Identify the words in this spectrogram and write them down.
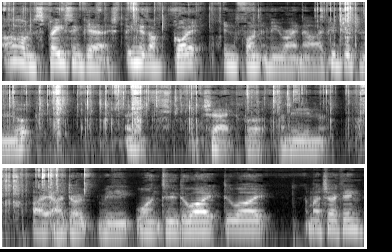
Oh, I'm spacing it. The thing is, I've got it in front of me right now. I could just look and check, but I mean, I, I don't really want to. Do I? Do I? Am I checking?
